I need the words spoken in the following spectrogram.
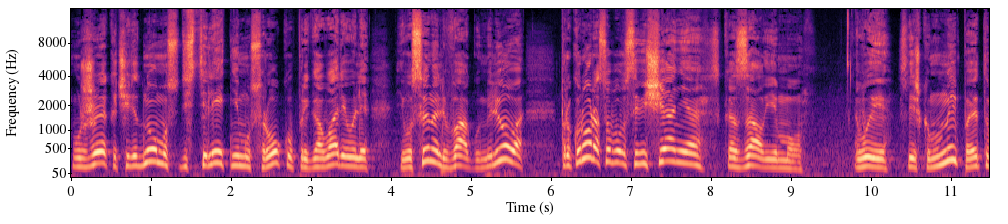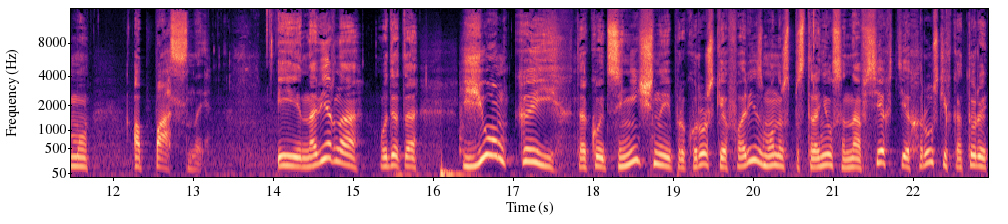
уже к очередному десятилетнему сроку приговаривали его сына Льва Гумилева, прокурор особого совещания сказал ему – вы слишком умны, поэтому опасны. И, наверное, вот это емкий, такой циничный прокурорский афоризм, он распространился на всех тех русских, которые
